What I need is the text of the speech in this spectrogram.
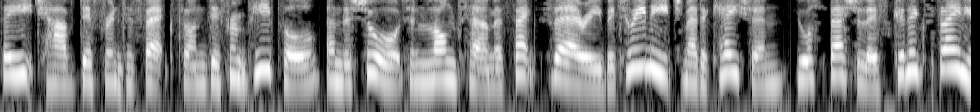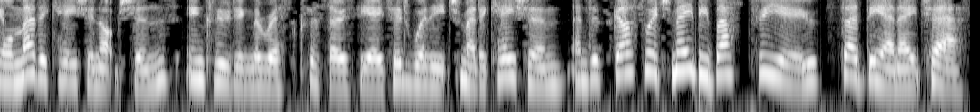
they each have different effects on different people, and the short and long-term effects vary between each medication. Your specialist can explain your medication options, including the risks associated with each medication, and discuss which may be best for you, said the NHS.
